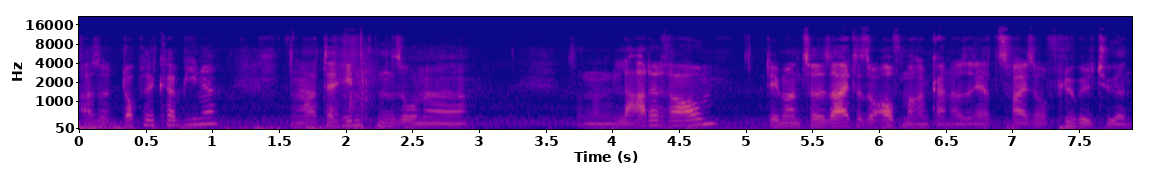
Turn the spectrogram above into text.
also Doppelkabine, dann hat er hinten so, eine, so einen Laderaum, den man zur Seite so aufmachen kann. Also der hat zwei so Flügeltüren.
